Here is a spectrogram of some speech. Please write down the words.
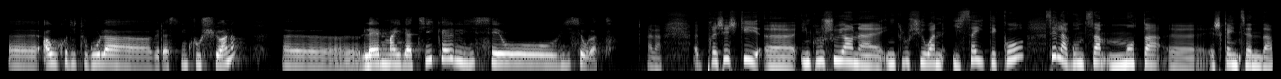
aur ditugula beraz inklusioan, uh, lehen mailatik liseo, liseolat. Hala. Prezeski, uh, inklusioan, uh, inklusioan izaiteko, ze laguntza mota uh, eskaintzen da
